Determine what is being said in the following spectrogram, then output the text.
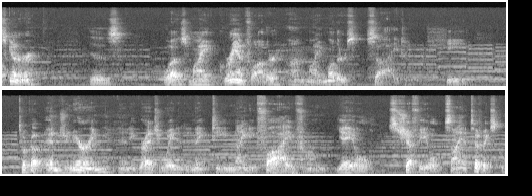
Skinner is was my grandfather on my mother's side. He took up engineering and he graduated in 1895 from Yale Sheffield Scientific School.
